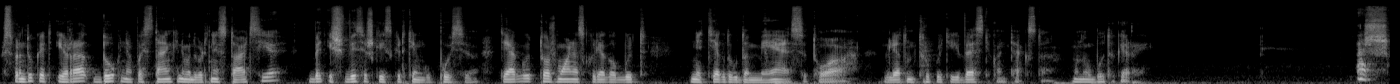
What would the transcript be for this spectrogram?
aš suprantu, kad yra daug nepasitenkinimo dabartinė situacija, bet iš visiškai skirtingų pusių. Tai jeigu tuos žmonės, kurie galbūt netiek daug domėjasi tuo, galėtum truputį įvesti kontekstą, manau, būtų gerai. Aš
